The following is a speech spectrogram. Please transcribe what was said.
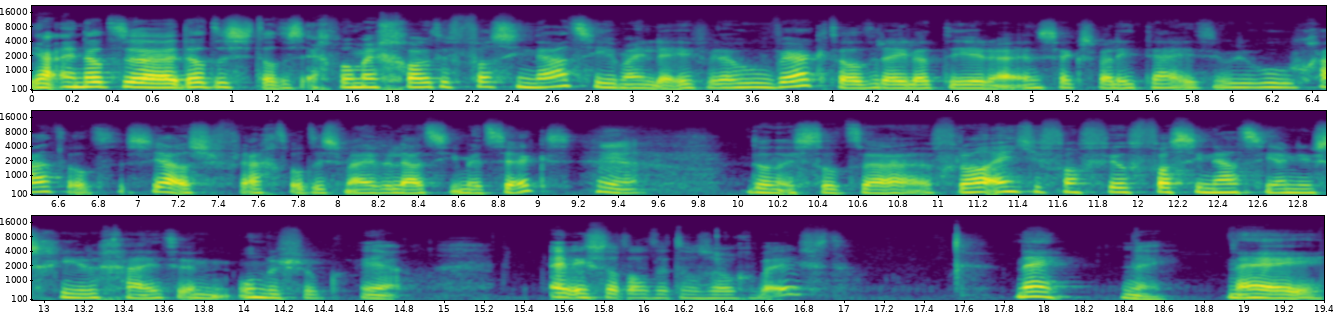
Ja, en dat, uh, dat, is, dat is echt wel mijn grote fascinatie in mijn leven. Hoe werkt dat, relateren en seksualiteit? Hoe, hoe gaat dat? Dus ja, als je vraagt wat is mijn relatie met seks... Ja. dan is dat uh, vooral eentje van veel fascinatie en nieuwsgierigheid en onderzoek. Ja. En is dat altijd al zo geweest? Nee. Nee. Nee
